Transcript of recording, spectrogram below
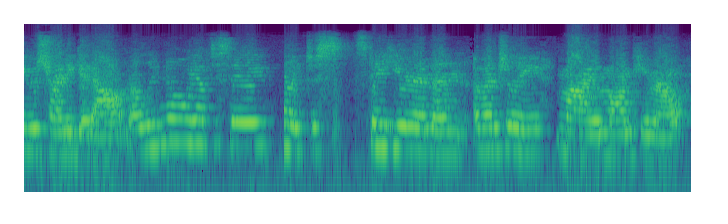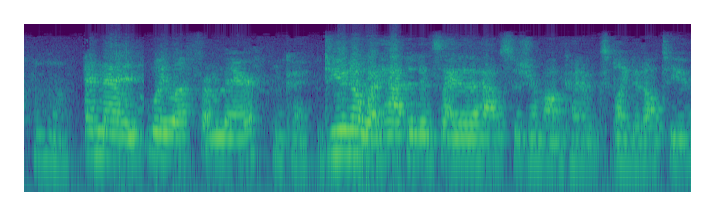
He was trying to get out, and I was like, "No, we have to stay. Like, just stay here." And then eventually, my mom came out, Mhm. and then we left from there. Okay. Do you know what happened inside of the house? Has your mom kind of explained it all to you?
